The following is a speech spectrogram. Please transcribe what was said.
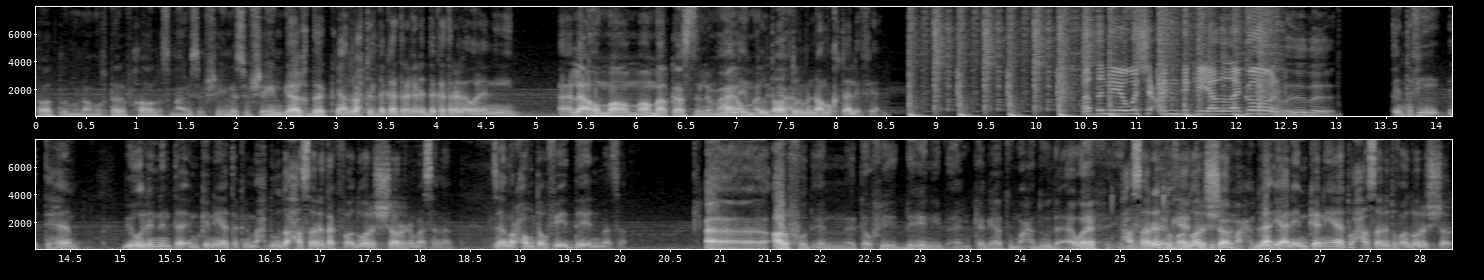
توتر من نوع مختلف خالص مع يوسف شاهين. يوسف شاهين بياخدك. يعني رحت لدكاترة غير الدكاترة الأولانيين؟ آه لا هم هم هم الكاست اللي معايا هم اللي توتر. من نوع مختلف يعني. عطني وش عندك؟ يلا قول. انت في اتهام بيقول ان انت امكانياتك المحدوده حصرتك في ادوار الشر مثلا زي المرحوم توفيق الدقن مثلا. آه أرفض إن توفيق الدقن يبقى إمكانياته محدودة أوافق إن حصرته في أدوار الشر. محدودة. لا يعني إمكانياته حصرته في أدوار الشر.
